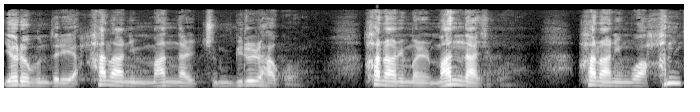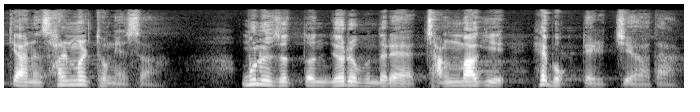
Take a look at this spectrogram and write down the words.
여러분들이 하나님 만날 준비를 하고 하나님을 만나시고 하나님과 함께하는 삶을 통해서 무너졌던 여러분들의 장막이 회복될지어다.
